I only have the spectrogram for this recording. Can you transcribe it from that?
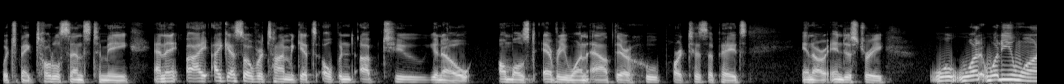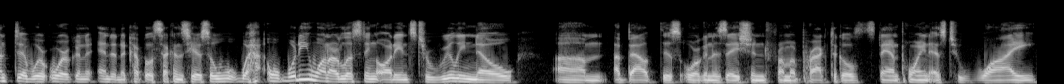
which make total sense to me, and I- I, I guess over time it gets opened up to you know almost everyone out there who participates in our industry. What what do you want? Uh, we're we're going to end in a couple of seconds here. So wh- what do you want our listening audience to really know um, about this organization from a practical standpoint as to why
